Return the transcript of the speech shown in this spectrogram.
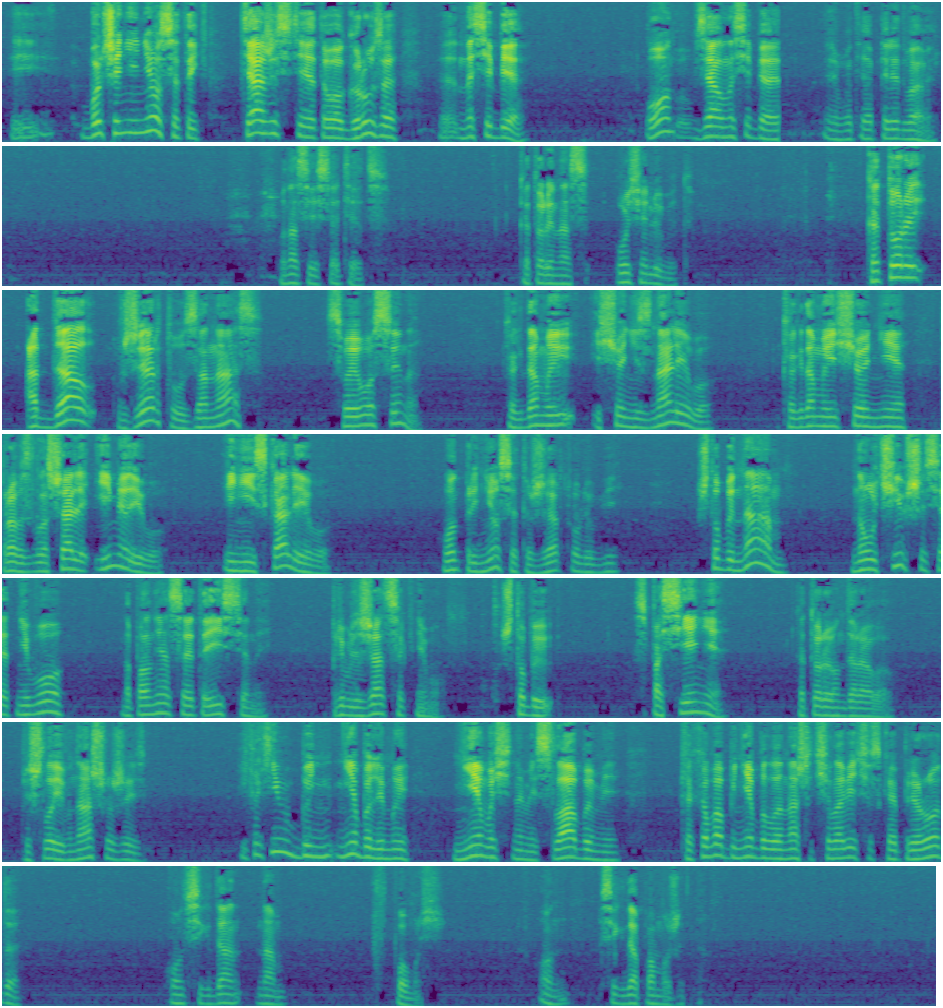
и больше не нес этой тяжести, этого груза э, на себе. Он взял на себя. И вот я перед вами. У нас есть Отец, который нас очень любит, который отдал в жертву за нас своего Сына, когда мы еще не знали Его, когда мы еще не провозглашали имя Его и не искали Его, Он принес эту жертву любви, чтобы нам, научившись от Него, наполняться этой истиной, приближаться к Нему, чтобы спасение, которое Он даровал, пришло и в нашу жизнь. И какими бы ни были мы немощными, слабыми, какова бы ни была наша человеческая природа, Он всегда нам в помощь. Он всегда поможет нам.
